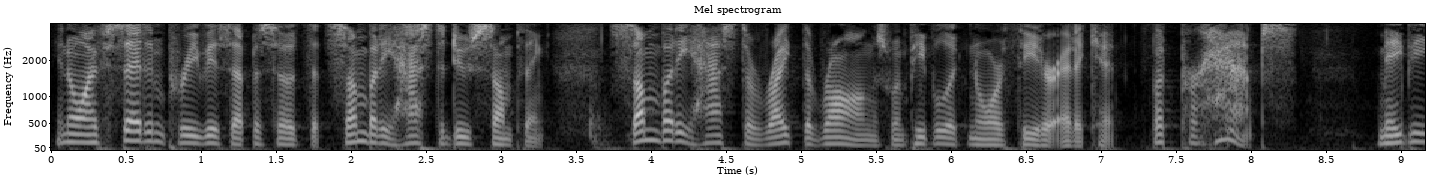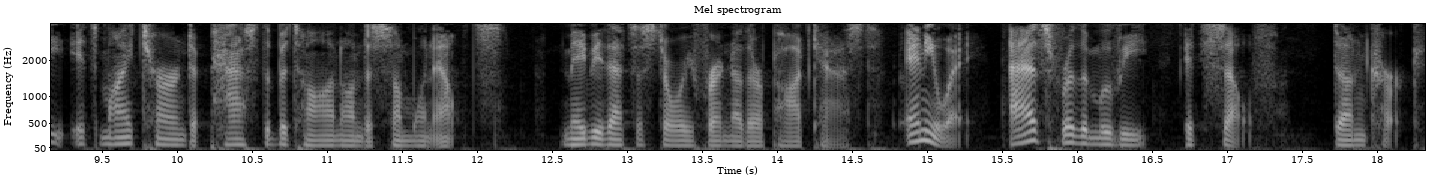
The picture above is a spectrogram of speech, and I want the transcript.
You know, I've said in previous episodes that somebody has to do something. Somebody has to right the wrongs when people ignore theater etiquette. But perhaps, maybe it's my turn to pass the baton on to someone else. Maybe that's a story for another podcast. Anyway, as for the movie itself, Dunkirk,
